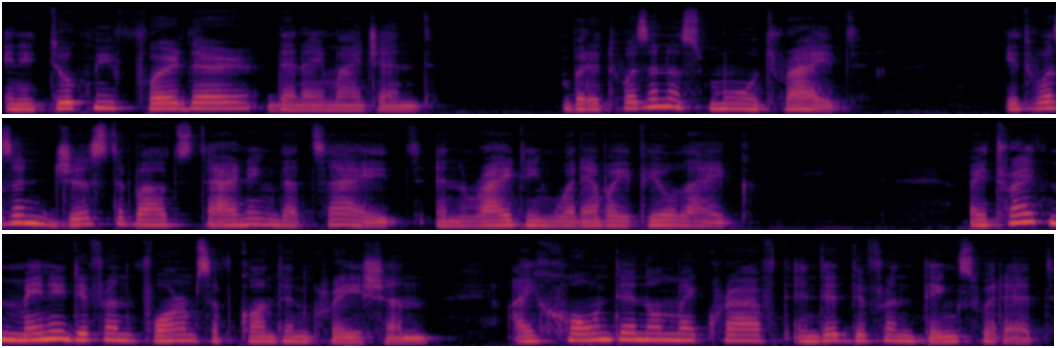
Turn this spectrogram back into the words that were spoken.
and it took me further than I imagined. But it wasn't a smooth ride. It wasn't just about starting that site and writing whenever I feel like. I tried many different forms of content creation. I honed in on my craft and did different things with it.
